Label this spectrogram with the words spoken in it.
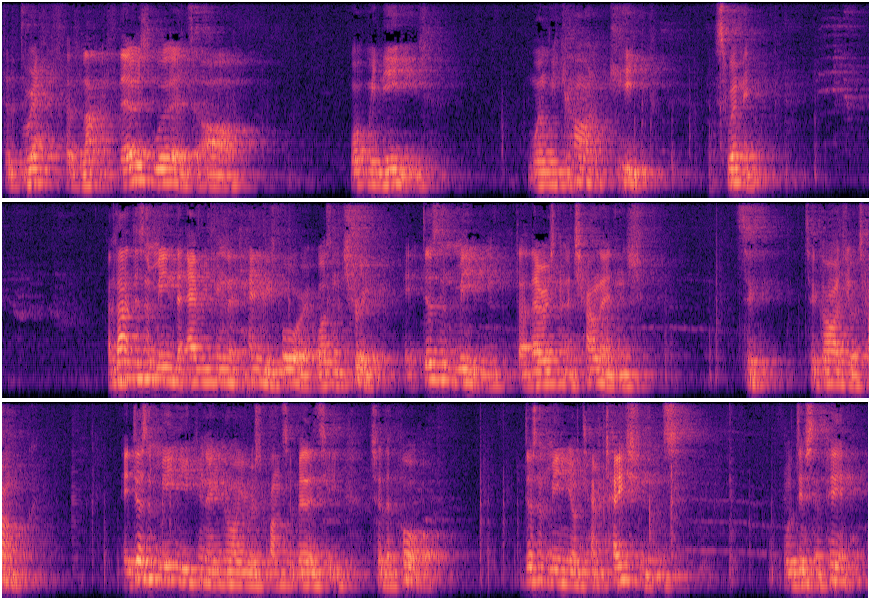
the breath of life. Those words are what we need when we can't keep swimming. And that doesn't mean that everything that came before it wasn't true it doesn't mean that there isn't a challenge to, to guard your tongue. It doesn't mean you can ignore your responsibility to the poor. It doesn't mean your temptations will disappear.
